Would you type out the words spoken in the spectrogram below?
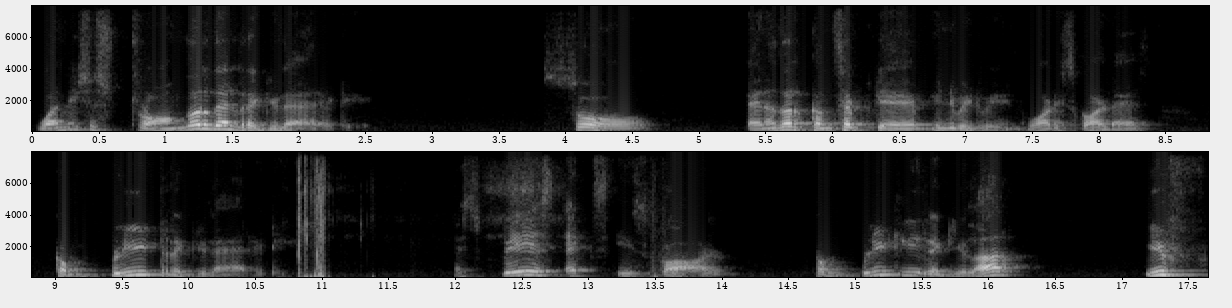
one is stronger than regularity. So another concept came in between, what is called as complete regularity. A space X is called completely regular if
